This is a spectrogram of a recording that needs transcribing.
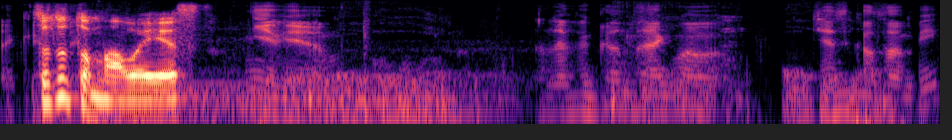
Czekaj, Co to to małe jest? Nie wiem. Ale wygląda jak małe dziecko zombie?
